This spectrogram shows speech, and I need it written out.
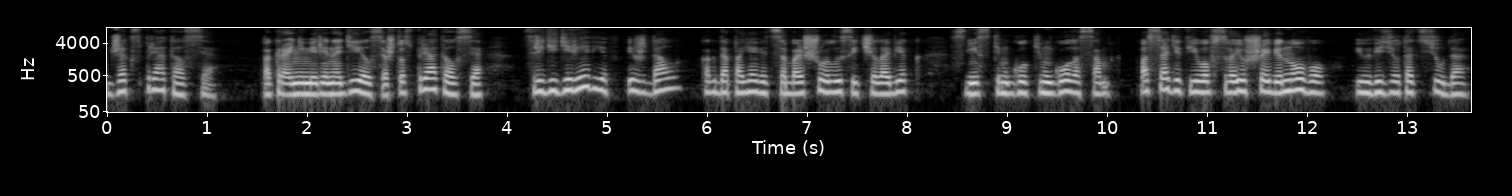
Джек спрятался. По крайней мере, надеялся, что спрятался среди деревьев и ждал, когда появится большой лысый человек с низким гулким голосом, посадит его в свою Шеви-Нову и увезет отсюда.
